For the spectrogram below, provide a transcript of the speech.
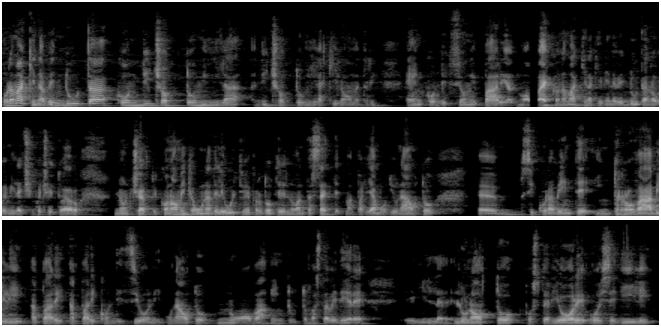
Una macchina venduta con 18.000 18 km è in condizioni pari al nuovo. Ecco, una macchina che viene venduta a 9.500 euro, non certo economica, una delle ultime prodotte del 97, ma parliamo di un'auto eh, sicuramente introvabili a pari, a pari condizioni, un'auto nuova in tutto, basta vedere l'unotto posteriore o i sedili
